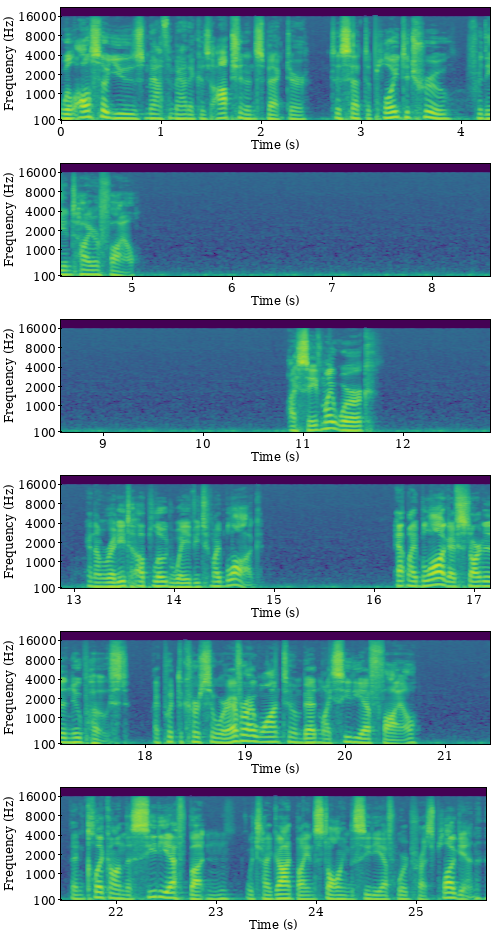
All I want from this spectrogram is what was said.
We'll also use Mathematica's option inspector to set deployed to true for the entire file. I save my work, and I'm ready to upload Wavy to my blog. At my blog, I've started a new post. I put the cursor wherever I want to embed my CDF file, then click on the CDF button, which I got by installing the CDF WordPress plugin.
